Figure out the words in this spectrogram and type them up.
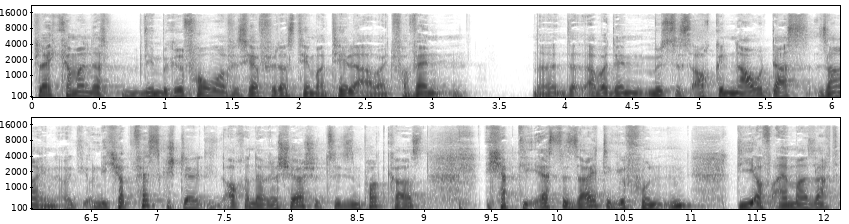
vielleicht kann man das, den Begriff Homeoffice ja für das Thema Telearbeit verwenden. Ne? Aber dann müsste es auch genau das sein. Und ich habe festgestellt, auch in der Recherche zu diesem Podcast, ich habe die erste Seite gefunden, die auf einmal sagt,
